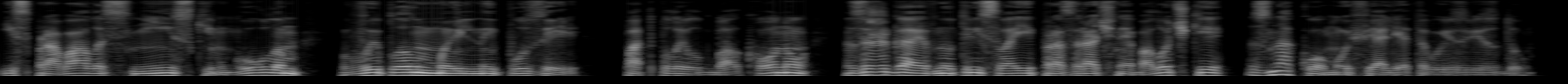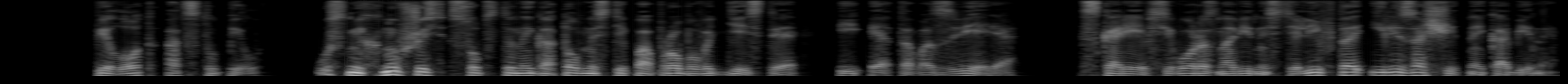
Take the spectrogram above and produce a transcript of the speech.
Из провала с низким гулом выплыл мыльный пузырь, подплыл к балкону, зажигая внутри своей прозрачной оболочки знакомую фиолетовую звезду. Пилот отступил, усмехнувшись собственной готовности попробовать действие и этого зверя, скорее всего разновидности лифта или защитной кабины.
